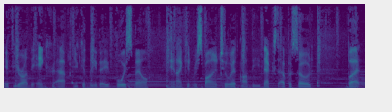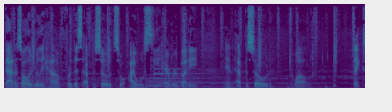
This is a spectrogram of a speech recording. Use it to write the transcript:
If you're on the Anchor app, you can leave a voicemail, and I can respond to it on the next episode. But that is all I really have for this episode. So I will see everybody in episode 12. Thanks.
